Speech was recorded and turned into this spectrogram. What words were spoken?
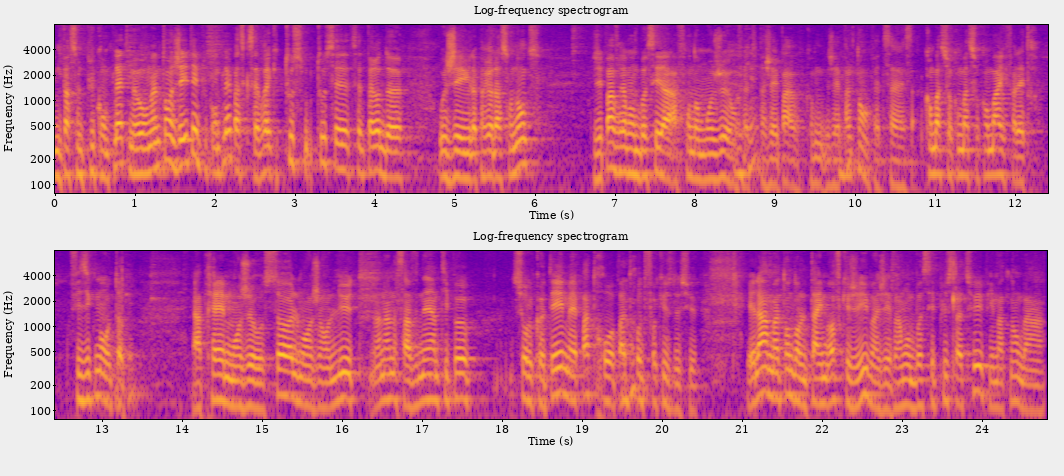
une personne plus complète. Mais en même temps, j'ai été plus complet parce que c'est vrai que toute tout cette, cette période de- où j'ai eu la période ascendante, j'ai pas vraiment bossé à fond dans mon jeu en fait. J'avais pas, comme, j'avais pas le temps en fait. Ça- ça- combat sur combat sur combat, il fallait être physiquement au top. Et après, mon jeu au sol, mon jeu en lutte, non, non, non, ça venait un petit peu sur le côté, mais pas trop, pas Mhm. trop de focus dessus. Et là, maintenant, dans le time off que j'ai eu, ben, j'ai vraiment bossé plus là-dessus. Et puis maintenant, ben,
